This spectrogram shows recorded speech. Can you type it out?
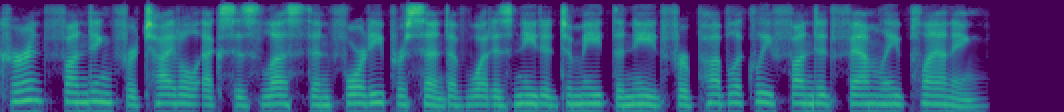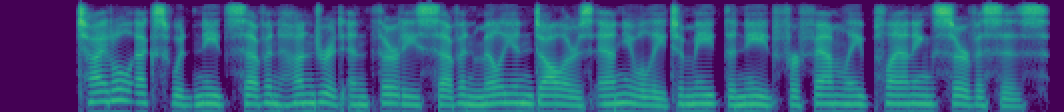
Current funding for Title X is less than 40% of what is needed to meet the need for publicly funded family planning. Title X would need $737 million annually to meet the need for family planning services.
